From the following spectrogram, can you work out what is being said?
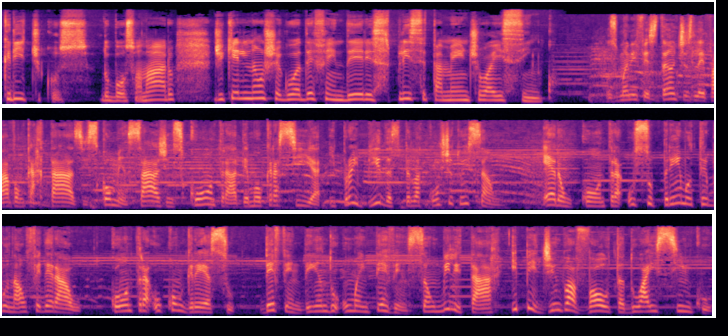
críticos do Bolsonaro, de que ele não chegou a defender explicitamente o AI-5. Os manifestantes levavam cartazes com mensagens contra a democracia e proibidas pela Constituição. Eram contra o Supremo Tribunal Federal, contra o Congresso, defendendo uma intervenção militar e pedindo a volta do AI-5.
